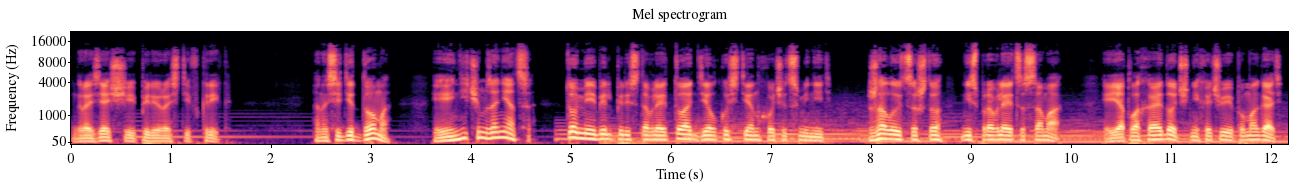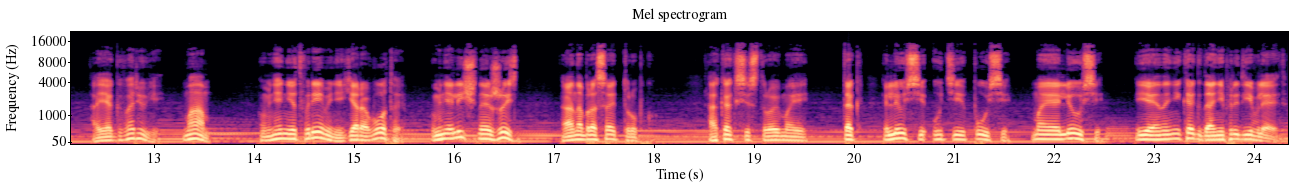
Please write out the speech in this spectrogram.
грозящие перерасти в крик. Она сидит дома, и ей нечем заняться. То мебель переставляет, то отделку стен хочет сменить. Жалуется, что не справляется сама. И я плохая дочь, не хочу ей помогать. А я говорю ей, «Мам, у меня нет времени, я работаю, у меня личная жизнь». А она бросает трубку. А как с сестрой моей? Так Люси Ути-Пуси, моя Люси, ей она никогда не предъявляет.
